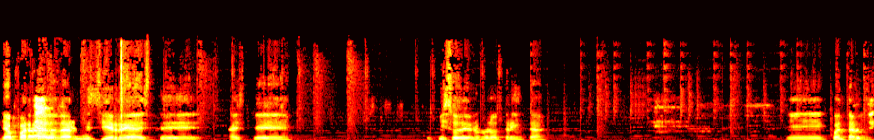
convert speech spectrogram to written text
ya para darle cierre a este, a este episodio número 30. Eh, cuéntanos,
